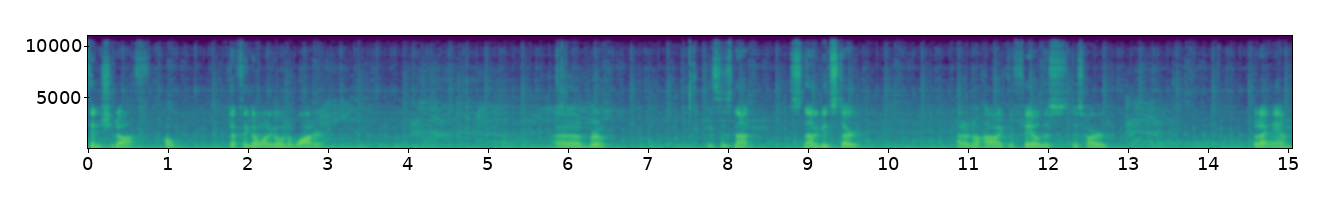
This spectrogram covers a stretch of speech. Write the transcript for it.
finish it off. Oh, Definitely don't want to go in the water. Uh, bro. This is not, it's not a good start. I don't know how I could fail this, this hard. But I am.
